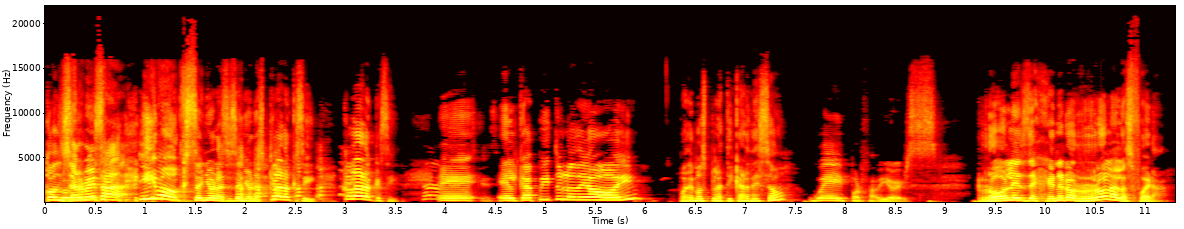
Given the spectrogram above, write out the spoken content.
con, Con cerveza, cerveza Imox, señoras y señores. Claro que sí, claro que sí. Eh, que sí. El capítulo de hoy, ¿podemos platicar de eso? Güey, por favor. Roles de género, rólalos fuera.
